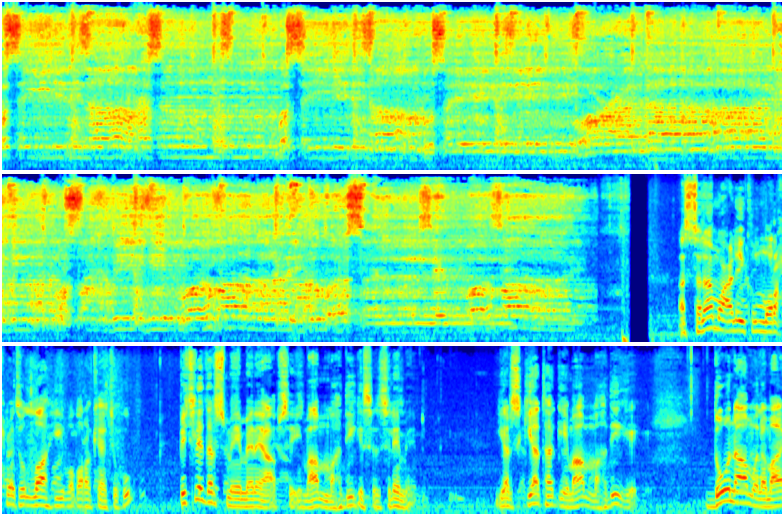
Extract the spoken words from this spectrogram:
وسيدنا حسن، وسيدنا حسين، وعلى آله وصحبه وبارك وسلم السلام علیکم ورحمۃ اللہ وبرکاتہ پچھلے درس میں میں نے آپ سے امام مہدی کے سلسلے میں یہ عرض کیا تھا کہ امام مہدی کے دو نام علماء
